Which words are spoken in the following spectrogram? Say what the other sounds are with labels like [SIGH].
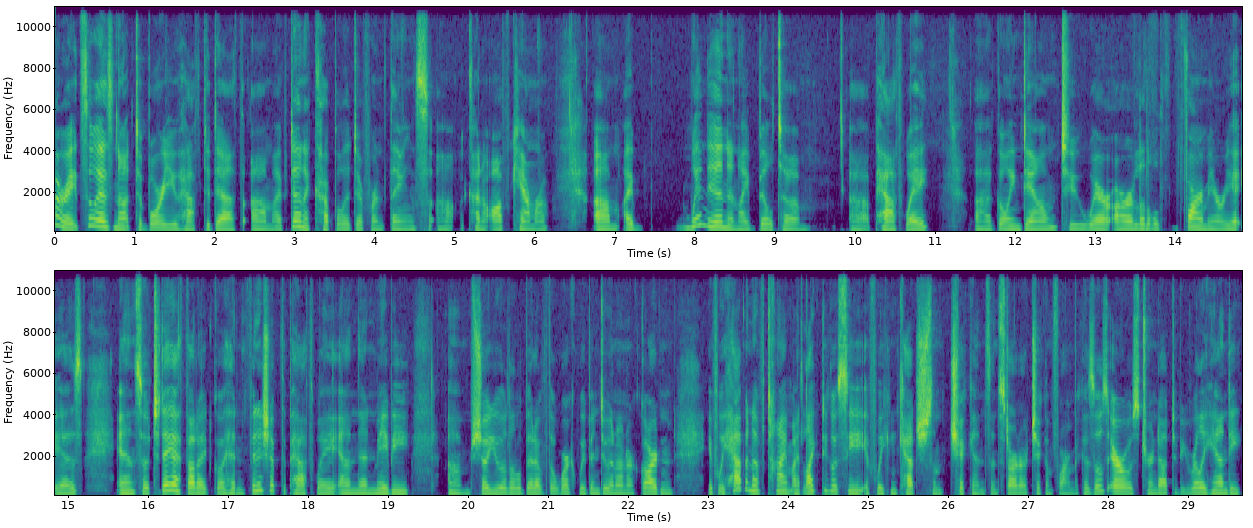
All right, so as not to bore you half to death, um, I've done a couple of different things uh, kind of off camera. Um, I went in and I built a, a pathway uh, going down to where our little farm area is. And so today I thought I'd go ahead and finish up the pathway and then maybe um, show you a little bit of the work we've been doing on our garden. If we have enough time, I'd like to go see if we can catch some chickens and start our chicken farm because those arrows turned out to be really handy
